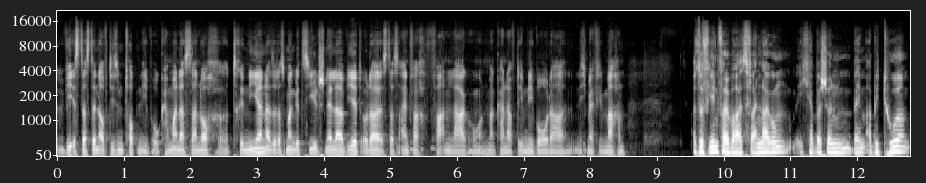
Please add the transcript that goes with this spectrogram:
Wie ist das denn auf diesem Top-Niveau? Kann man das dann noch äh, trainieren, also dass man gezielt schneller wird oder ist das einfach Veranlagung und man kann auf dem Niveau da nicht mehr viel machen? Also auf jeden Fall war es Veranlagung. Ich habe ja schon beim Abitur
